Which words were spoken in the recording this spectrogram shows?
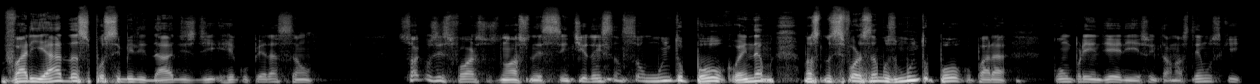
variadas possibilidades de recuperação. Só que os esforços nossos nesse sentido ainda são muito pouco, ainda nós nos esforçamos muito pouco para compreender isso. Então, nós temos que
